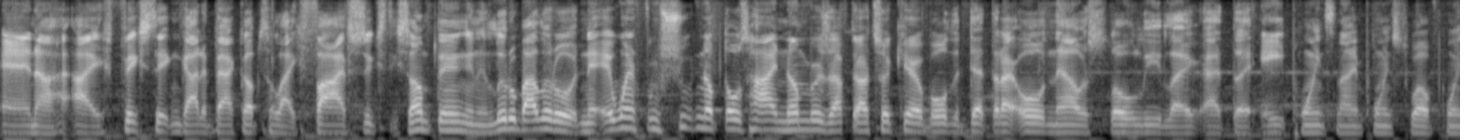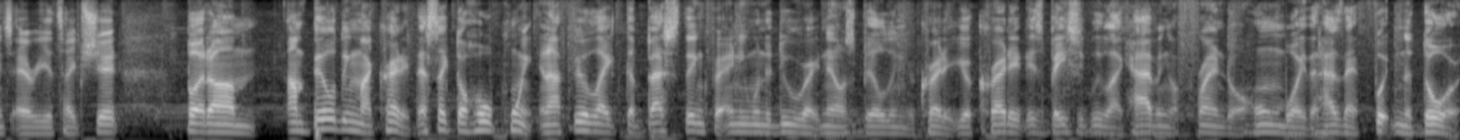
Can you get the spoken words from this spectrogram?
And I, I fixed it and got it back up to like 560 something. And then little by little it went from shooting up those high numbers after i took care of all the debt that i owed now it's slowly like at the 8 points 9 points 12 points area type shit. But um I'm building my credit. That's like the whole point. And I feel like the best thing for anyone to do right now is building your credit. Your credit is basically like having a friend or a homeboy that has that foot in the door.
